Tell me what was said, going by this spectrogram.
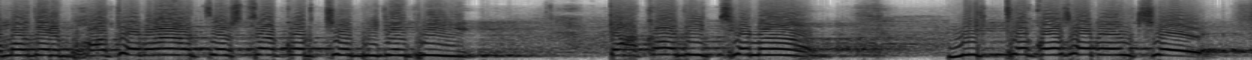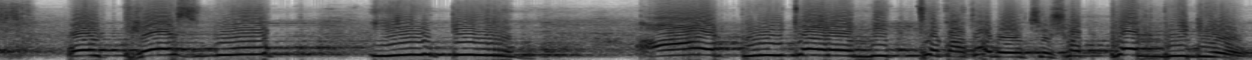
আমাদের ভাতে বাড়ার চেষ্টা করছে বিজেপি। টাকা দিচ্ছে না। মিথ্যে কথা বলছে। ওই ফেসবুক ইউটিউব আর টুইটারে মিথ্যে কথা বলছে। সব ভিডিও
